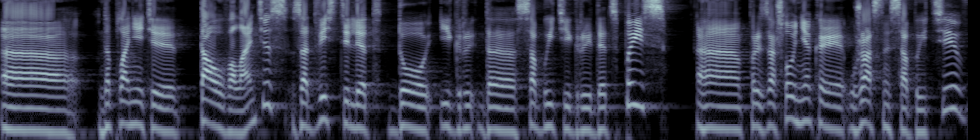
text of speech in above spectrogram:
э, на планете Тау Валантис за 200 лет до, игры, до событий игры Dead Space э, произошло некое ужасное событие,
